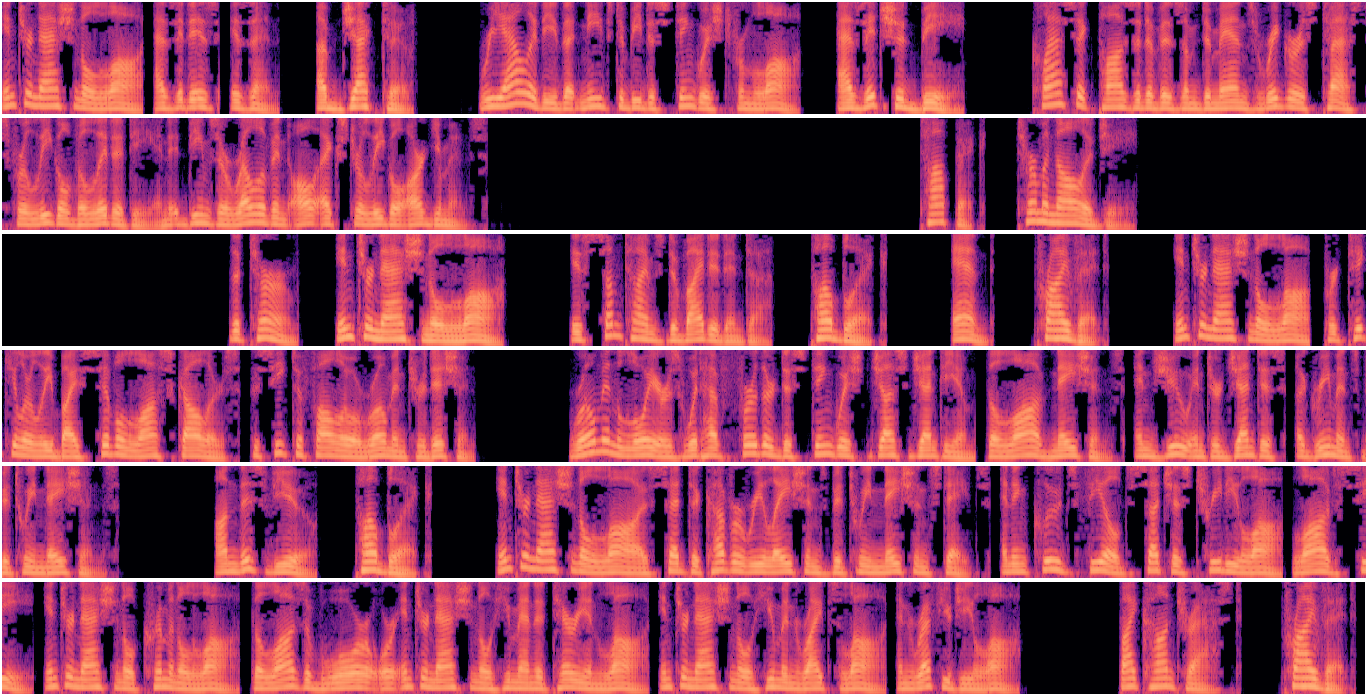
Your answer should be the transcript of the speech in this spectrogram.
International law, as it is, is an objective reality that needs to be distinguished from law as it should be. Classic positivism demands rigorous tests for legal validity and it deems irrelevant all extra-legal arguments. Terminology The term, International law is sometimes divided into public and private international law, particularly by civil law scholars, who seek to follow a Roman tradition. Roman lawyers would have further distinguished jus gentium, the law of nations, and jus inter gentes, agreements between nations. On this view, public International law is said to cover relations between nation-states, and includes fields such as treaty law, law of sea, international criminal law, the laws of war or international humanitarian law, international human rights law, and refugee law. By contrast, private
